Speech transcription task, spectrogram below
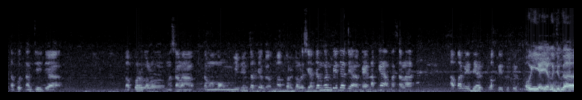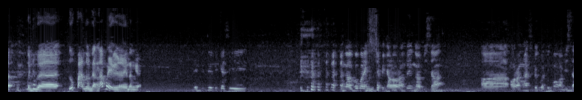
takut nanti dia baper kalau masalah kita ngomong gini ntar dia gak baper. Kalau si Adam kan beda dia nggak enaknya masalah apa nih dia waktu itu tuh oh iya ya gue juga gue juga lupa tuh dang. Apa ya kira dang ya? Jadi dia dikasih enggak gue paling tipikal orang tuh nggak bisa eh, orang ngasih ke gue tuh gue nggak bisa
